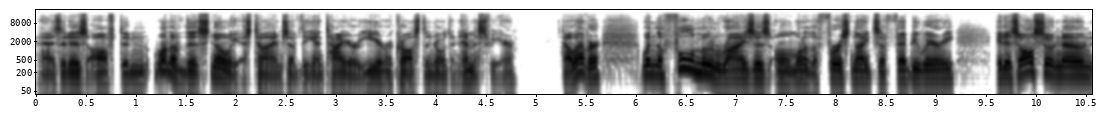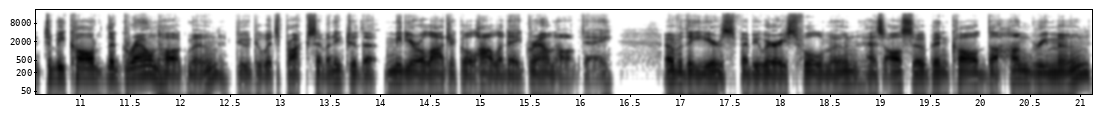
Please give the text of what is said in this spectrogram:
as it is often one of the snowiest times of the entire year across the Northern Hemisphere. However, when the full moon rises on one of the first nights of February, it is also known to be called the Groundhog Moon due to its proximity to the meteorological holiday Groundhog Day. Over the years, February's full moon has also been called the Hungry Moon,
